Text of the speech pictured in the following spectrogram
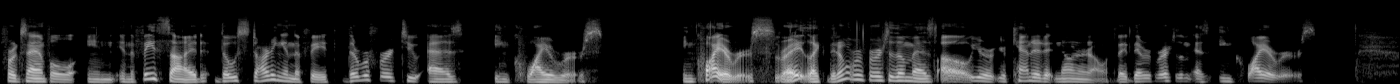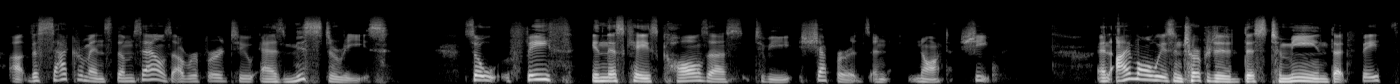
for example, in, in the faith side, those starting in the faith, they're referred to as inquirers. Inquirers, right? Like they don't refer to them as, oh, you're, you're candidate. No, no, no. They, they refer to them as inquirers. Uh, the sacraments themselves are referred to as mysteries. So faith, in this case, calls us to be shepherds and not sheep. And I've always interpreted this to mean that faith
